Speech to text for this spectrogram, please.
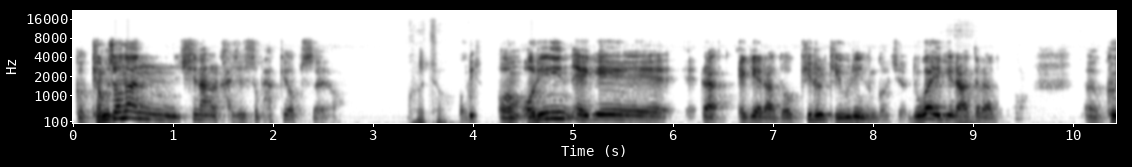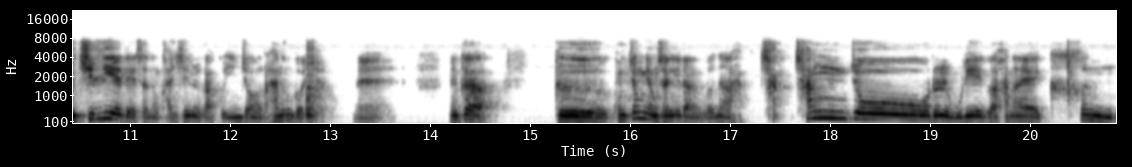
그 겸손한 신앙을 가질 수밖에 없어요. 그렇죠. 어, 린 에게에게라도 귀를 기울이는 거죠. 누가 얘기를 네. 하더라도 어, 그 진리에 대해서는 관심을 갖고 인정을 하는 거죠. 네. 그러니까 그 공적 영성이라는 거는 창, 창조를 우리의 그 하나의 큰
